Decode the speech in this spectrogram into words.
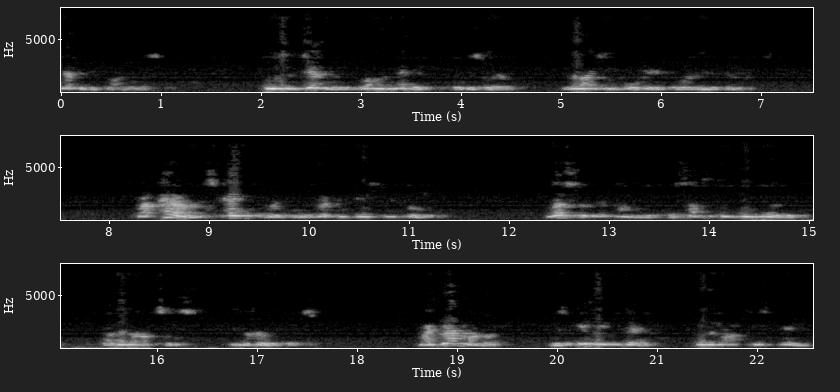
Deputy Prime Minister, who was a general who won the Negev for Israel in the 1948 War of Independence. My parents came to Britain as refugees from Poland. Most of their family were subsequently murdered by the Nazis in the Holocaust. My grandmother was ill in bed when the Nazis came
